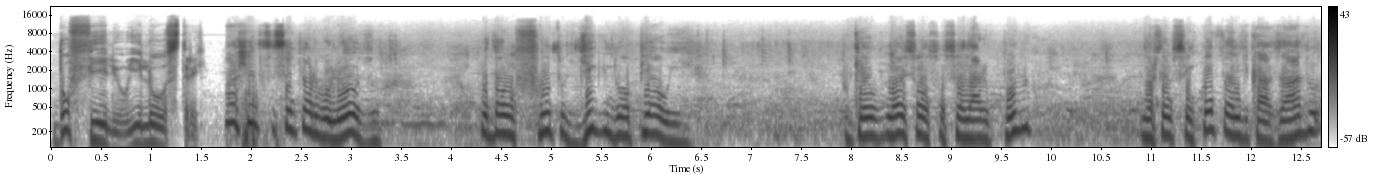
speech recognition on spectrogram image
do filho ilustre. A gente se sente orgulhoso por dar um fruto digno ao Piauí. Porque nós somos funcionários públicos, nós temos 50 anos de casado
